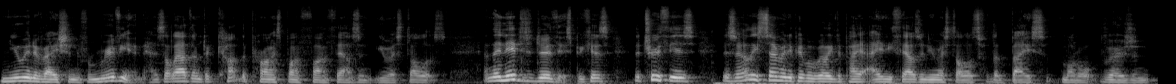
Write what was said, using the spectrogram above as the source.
new innovation from Rivian has allowed them to cut the price by 5,000 US dollars. And they needed to do this because the truth is there's only so many people willing to pay 80,000 US dollars for the base model version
